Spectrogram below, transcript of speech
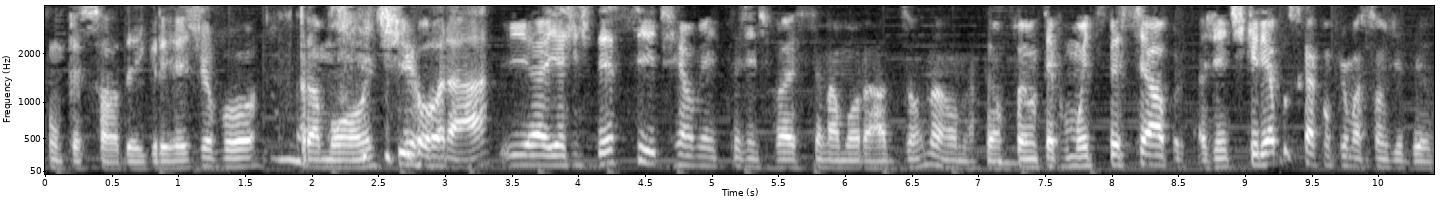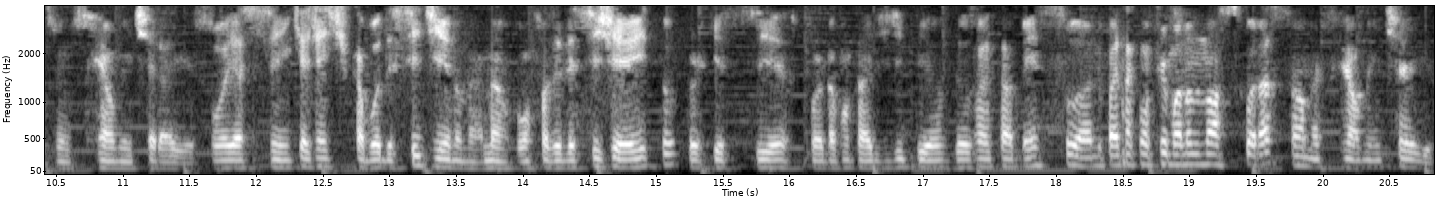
com o pessoal da igreja, eu vou pra monte orar e aí a gente decide realmente se a gente vai ser namorados ou não, né? Então foi um tempo muito especial, porque a gente queria buscar a confirmação de Deus, se realmente era isso. Foi assim que a gente acabou decidindo, né? Não, vamos fazer desse jeito, porque se for da vontade de Deus, Deus vai estar abençoando e vai estar confirmando no nosso coração, né? Se realmente é isso.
